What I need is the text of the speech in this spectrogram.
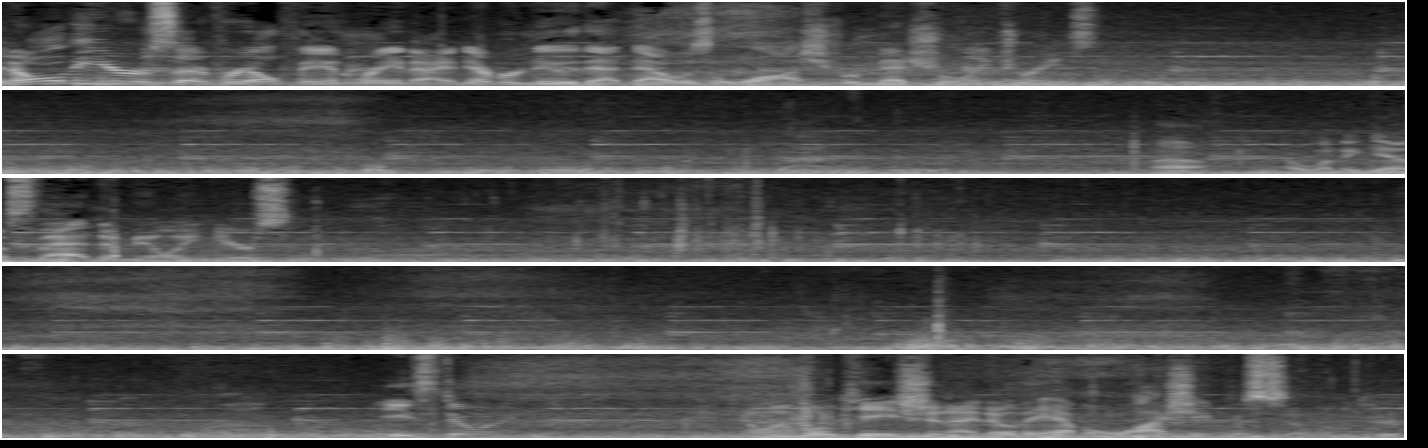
In all the years I've railed Van I never knew that that was a wash for Metrolink trains. Oh, I wouldn't have guessed that in a million years. He's doing it. The only location I know they have a washing facility here.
